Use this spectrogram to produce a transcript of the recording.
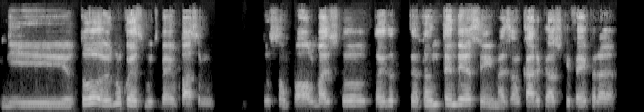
E eu, tô, eu não conheço muito bem o Pássaro do São Paulo, mas estou ainda tentando entender assim. Mas é um cara que eu acho que vem para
